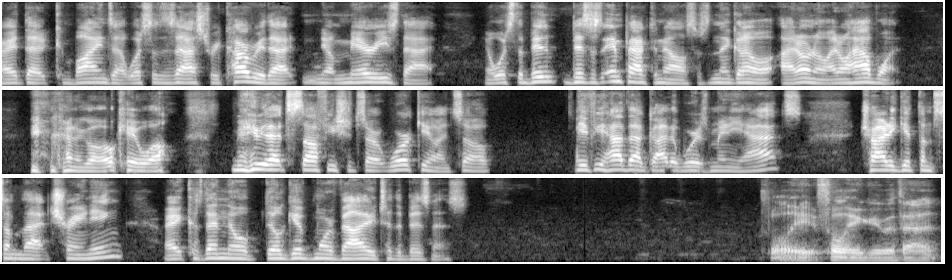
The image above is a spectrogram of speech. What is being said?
right? That combines that. What's the disaster recovery that you know marries that? You know what's the business impact analysis? And they go i don't know. I don't have one. You kind of go okay well maybe that's stuff you should start working on. So if you have that guy that wears many hats, try to get them some of that training, right? Because then they'll they'll give more value to the business. Fully, fully agree with that.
